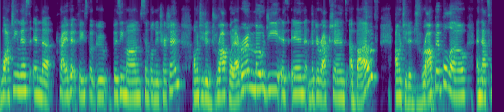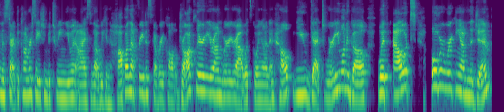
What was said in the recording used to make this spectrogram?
watching this in the private Facebook group, Busy Mom Simple Nutrition, I want you to drop whatever emoji is in the directions above. I want you to drop it below. And that's going to start the conversation between you and I so that we can hop on that free discovery call, draw clarity around where you're at, what's going on, and help you get to where you want to go without overworking out in the gym,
